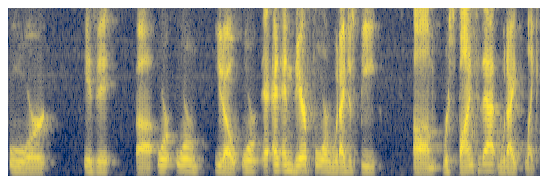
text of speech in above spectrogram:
or is it uh, or or you know or and and therefore would I just be um, responding to that? Would I like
